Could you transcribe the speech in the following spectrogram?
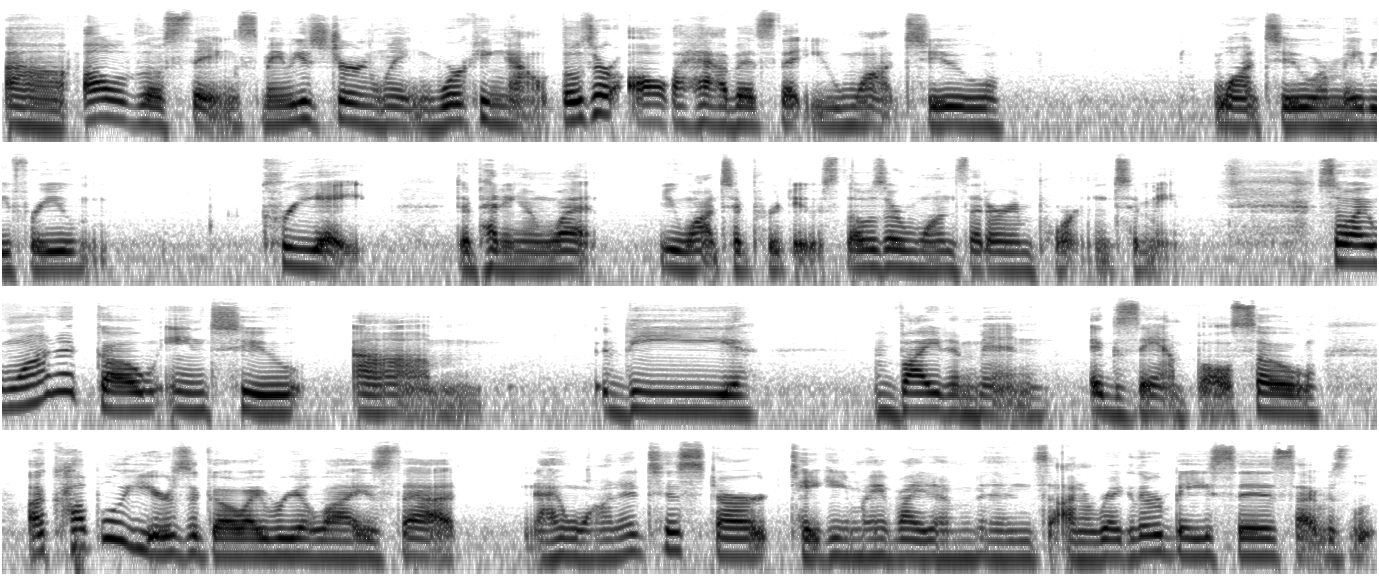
Uh, all of those things. Maybe it's journaling, working out. Those are all habits that you want to want to, or maybe for you, create, depending on what you want to produce. Those are ones that are important to me. So I want to go into um, the vitamin example. So, a couple years ago, I realized that I wanted to start taking my vitamins on a regular basis. I was l-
